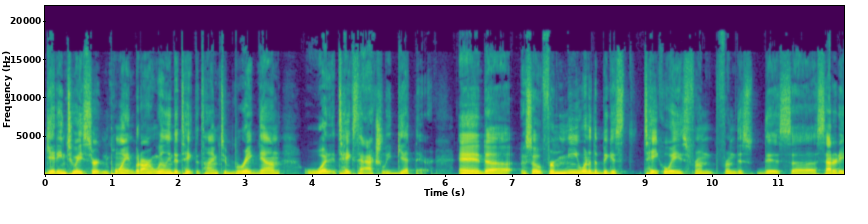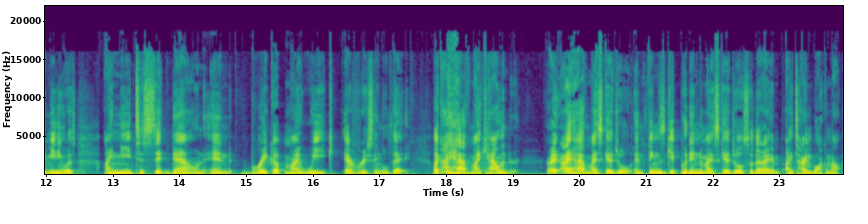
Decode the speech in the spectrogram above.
getting to a certain point, but aren't willing to take the time to break down what it takes to actually get there. And uh, so for me, one of the biggest takeaways from from this this uh, Saturday meeting was I need to sit down and break up my week every single day. Like I have my calendar, right? I have my schedule, and things get put into my schedule so that I I time block them out.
